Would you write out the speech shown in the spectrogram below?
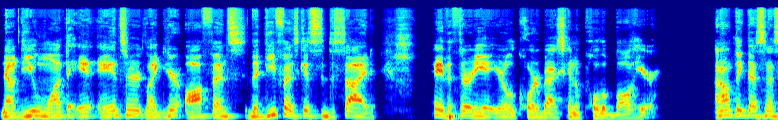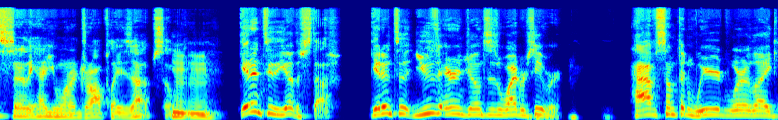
Now, do you want the a- answer? Like your offense, the defense gets to decide, hey, the 38 year old quarterback's going to pull the ball here. I don't think that's necessarily how you want to draw plays up. So like, get into the other stuff. Get into use Aaron Jones as a wide receiver. Have something weird where like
